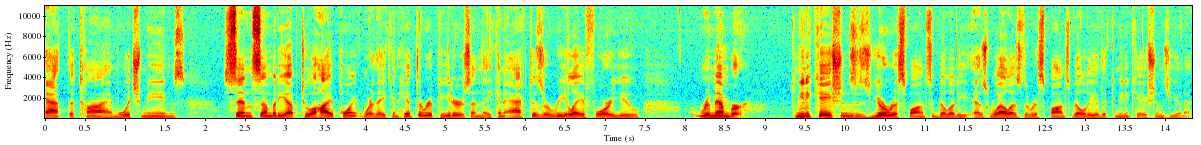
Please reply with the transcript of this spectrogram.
at the time, which means send somebody up to a high point where they can hit the repeaters and they can act as a relay for you. Remember, communications is your responsibility as well as the responsibility of the communications unit.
